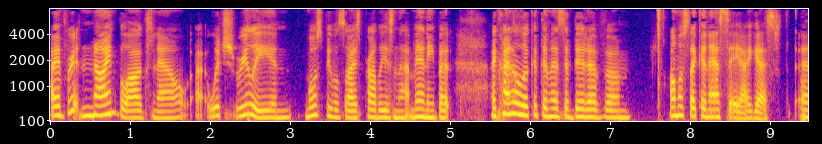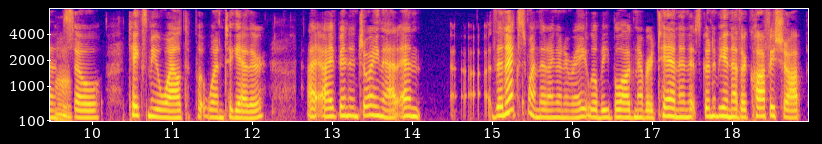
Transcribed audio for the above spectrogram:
I've written nine blogs now, uh, which really, in most people's eyes, probably isn't that many. But I kind of look at them as a bit of um, almost like an essay, I guess. And uh-huh. so it takes me a while to put one together. I, I've been enjoying that, and the next one that I'm going to write will be blog number 10, and it's going to be another coffee shop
